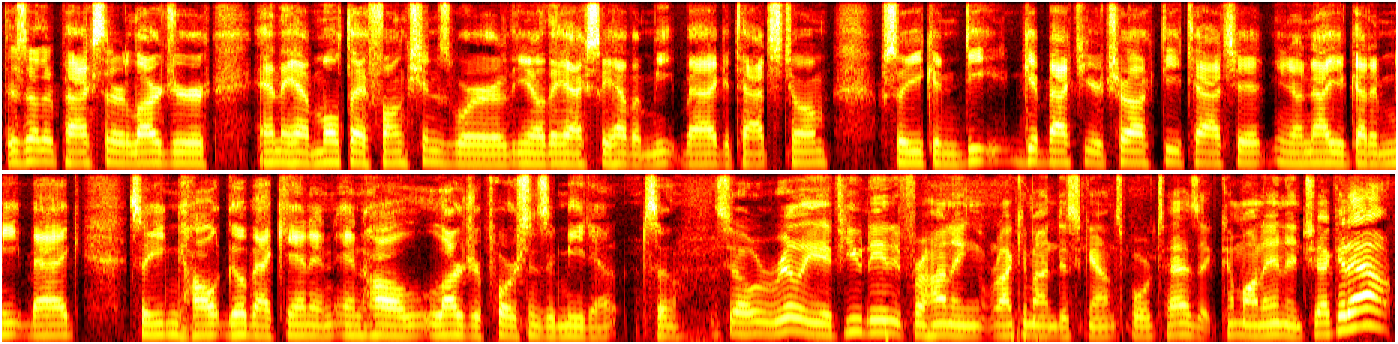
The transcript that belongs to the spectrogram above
There's other packs that are larger, and they have multi functions where you know they actually have a meat bag attached to them, so you can de- get back to your truck, detach it. You know, now you've got a meat bag, so you can haul go back in and, and haul larger portions of meat out. So So really, if you need it for hunting, Rocky Mountain Discount Sports has it. Come on in and check it out.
